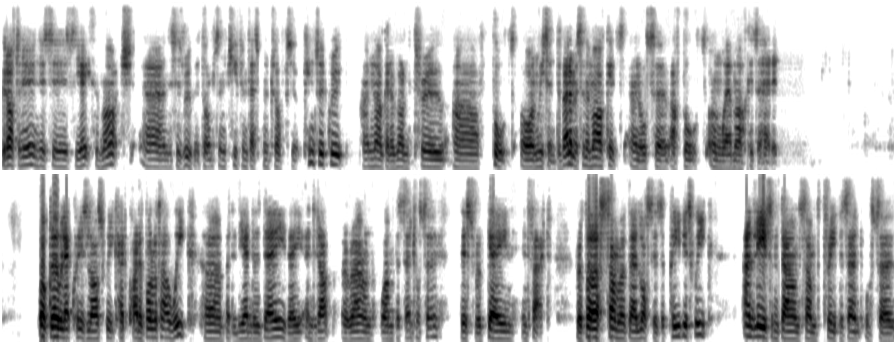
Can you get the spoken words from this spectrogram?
Good afternoon. This is the 8th of March, and this is Rupert Thompson, Chief Investment Officer at Kingswood Group. I'm now going to run through our thoughts on recent developments in the markets and also our thoughts on where markets are headed. Well, global equities last week had quite a volatile week, uh, but at the end of the day, they ended up around 1% or so. This regain, in fact, reversed some of their losses the previous week and leaves them down some 3% or so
